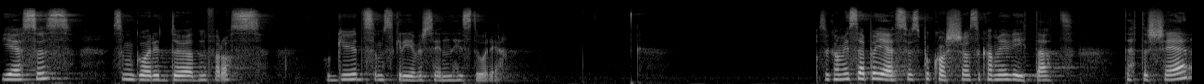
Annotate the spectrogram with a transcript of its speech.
Jesus som går i døden for oss og Gud som skriver sin historie. Og Så kan vi se på Jesus på korset og så kan vi vite at dette skjer,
